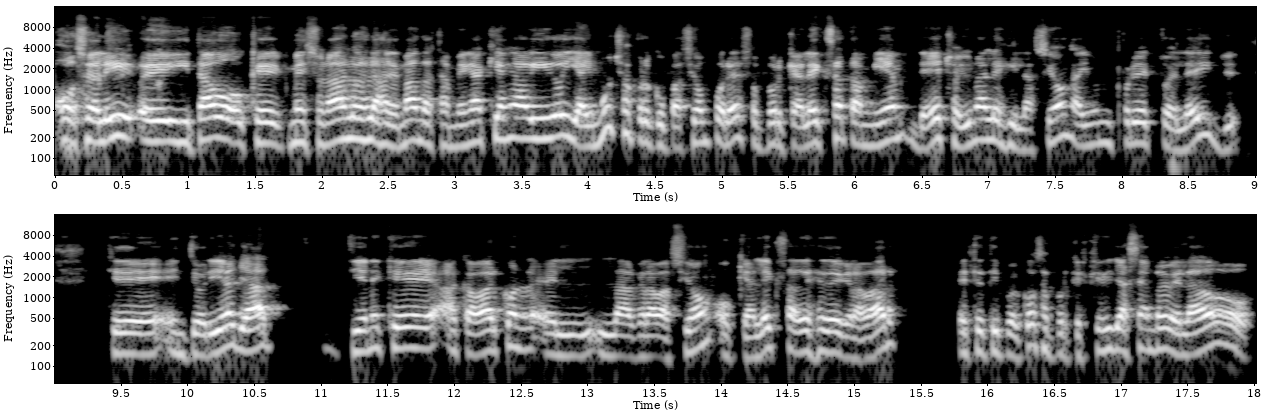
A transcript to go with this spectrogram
José Ali eh, y Tavo, que mencionabas lo de las demandas, también aquí han habido y hay mucha preocupación por eso, porque Alexa también, de hecho, hay una legislación, hay un proyecto de ley que en teoría ya tiene que acabar con la grabación o que Alexa deje de grabar este tipo de cosas, porque es que ya se han revelado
